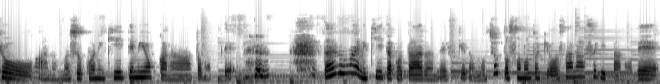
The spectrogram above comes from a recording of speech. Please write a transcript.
今日、あの、息子に聞いてみようかなと思って。だいぶ前に聞いたことあるんですけども、ちょっとその時幼すぎたので、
